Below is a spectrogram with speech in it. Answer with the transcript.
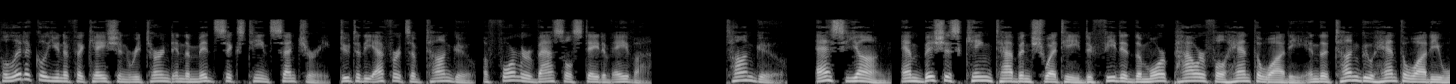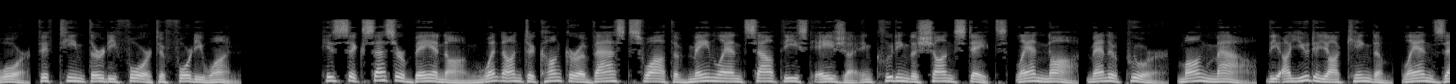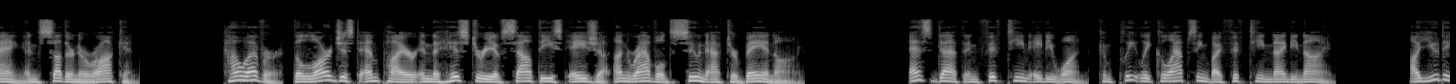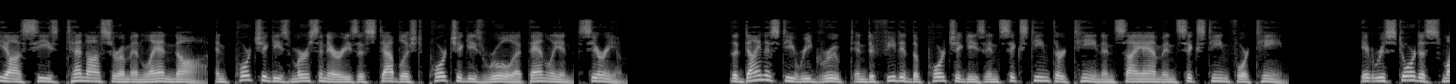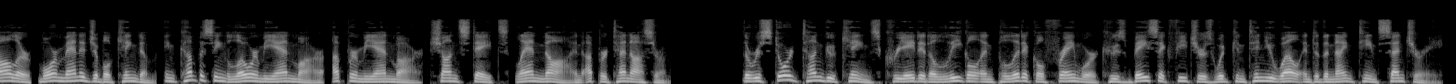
Political unification returned in the mid-16th century, due to the efforts of Taungoo, a former vassal state of Ava. Taungoo's young, ambitious king Tabinshwehti defeated the more powerful Hanthawaddy in the Toungoo-Hanthawaddy War 1534 -41. His successor Bayinnaung went on to conquer a vast swath of mainland Southeast Asia including the Shan states, Lan Na, Manipur, Maung Mao, the Ayutthaya Kingdom, Lan Xang and southern Arakan. However, the largest empire in the history of Southeast Asia unraveled soon after Bayinnaung's death in 1581, completely collapsing by 1599. Ayutthaya seized Tenasserim and Lan Na, and Portuguese mercenaries established Portuguese rule at Thanlyin Syriam. The dynasty regrouped and defeated the Portuguese in 1613 and Siam in 1614. It restored a smaller, more manageable kingdom, encompassing Lower Myanmar, Upper Myanmar, Shan states, Lan Na and Upper Tenasserim. The restored Toungoo kings created a legal and political framework whose basic features would continue well into the 19th century.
